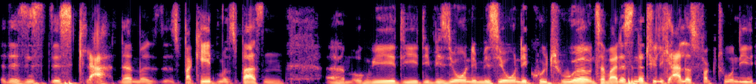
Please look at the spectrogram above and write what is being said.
Das ist, das ist klar. Ne? Das Paket muss passen, ähm, irgendwie die, die Vision, die Mission, die Kultur und so weiter. Das sind natürlich alles Faktoren, die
